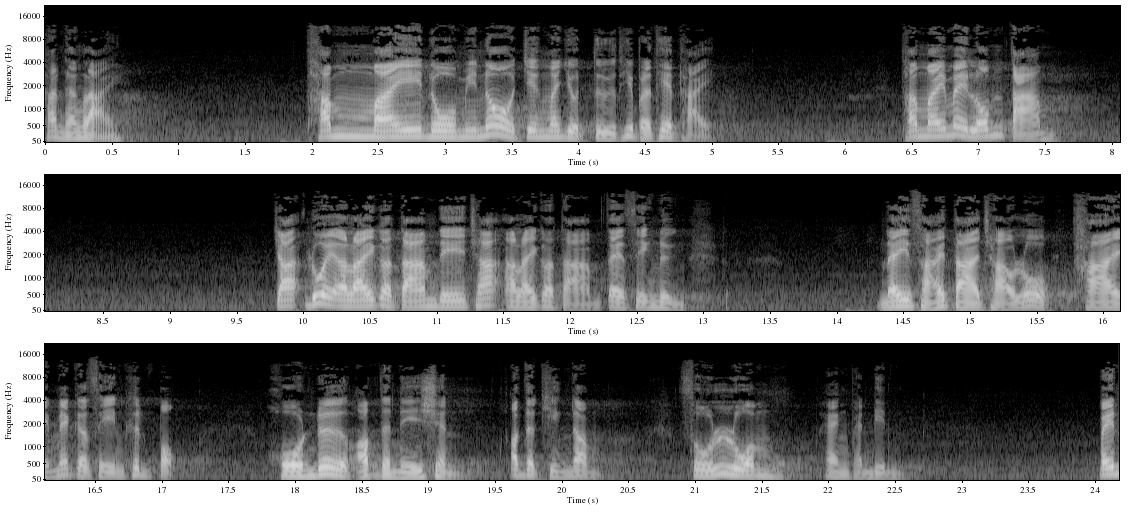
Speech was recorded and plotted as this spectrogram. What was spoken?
ท่านทั้งหลาย ทำไมโดมิโนจึงมาหยุดตื่ที่ประเทศไทยทำไมไม่ล้มตาม จะด้วยอะไรก็ตามเดชะอะไรก็ตาม แต่สิ่งหนึ่ง ในสายตาชาวโลก Time Magazine ขึ้นปก Holder of the Nation of the kingdom ศูนย์รวมแห่งแผ่นดิน เป็น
